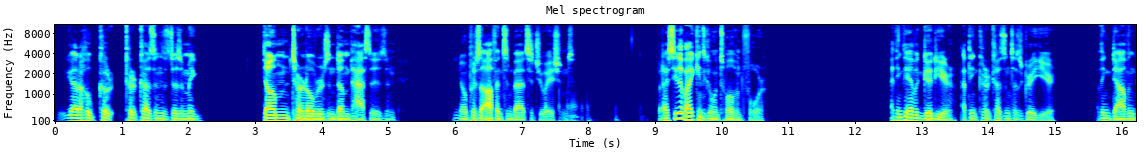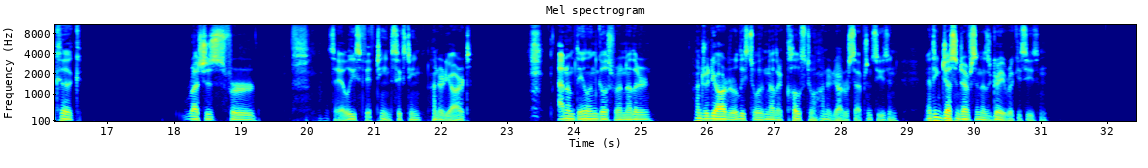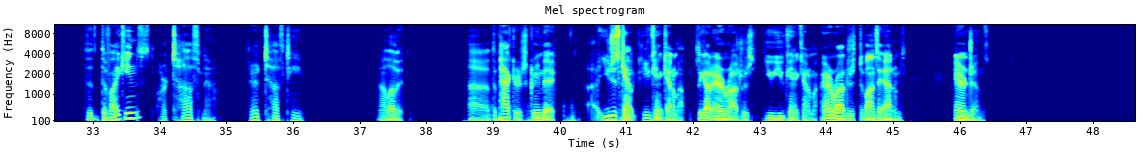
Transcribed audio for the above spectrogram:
We gotta hope Kirk, Kirk Cousins doesn't make dumb turnovers and dumb passes, and you know puts the offense in bad situations. But I see the Vikings going 12 and 4. I think they have a good year. I think Kirk Cousins has a great year. I think Dalvin Cook rushes for let's say at least 15, 1600 yards. Adam Thielen goes for another 100 yard or at least to another close to a 100 yard reception season. And I think Justin Jefferson has a great rookie season. The the Vikings are tough now. They're a tough team. And I love it. Uh, the Packers, Green Bay. Uh, you just can't you can't count them out. They got Aaron Rodgers. You you can't count them out. Aaron Rodgers, Davante Adams, Aaron Jones.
